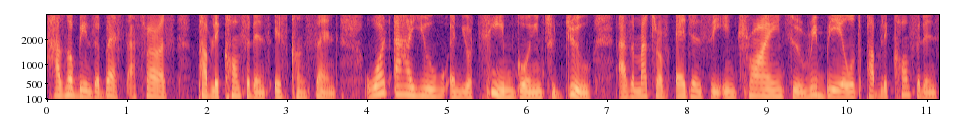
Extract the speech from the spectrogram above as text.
has not been the best as far as public confidence is concerned. What are you and your team going to do as a matter of urgency in trying to rebuild public confidence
